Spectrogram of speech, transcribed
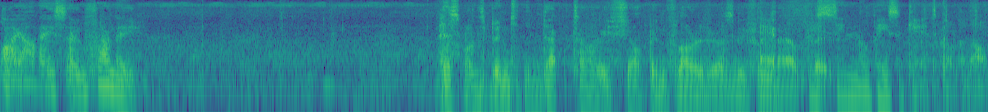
Why are they so funny? This one's been to the Daktari shop in Florida, hasn't he, for his Every single piece of kit's got a lot.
